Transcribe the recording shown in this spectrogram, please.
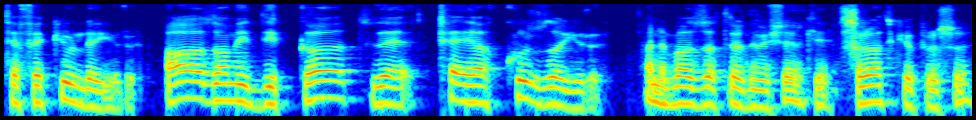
tefekkürle yürü. Azami dikkat ve teyakkuzla yürü. Hani bazı zatlar demişler ki Sırat Köprüsü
